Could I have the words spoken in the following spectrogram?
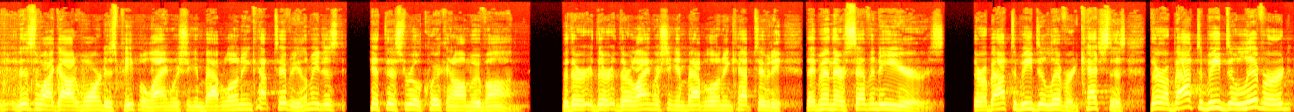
This is why God warned his people languishing in Babylonian captivity. Let me just hit this real quick and I'll move on. But they're, they're, they're languishing in Babylonian captivity. They've been there 70 years. They're about to be delivered. Catch this. They're about to be delivered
